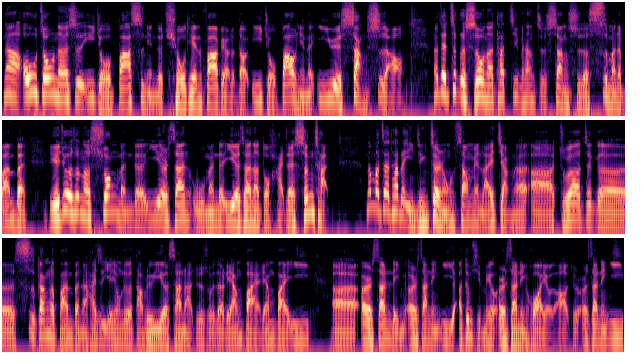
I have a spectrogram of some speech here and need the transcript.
那欧洲呢，是一九八四年的秋天发表的，到一九八五年的一月上市啊、那在这个时候呢，它基本上只上市了四门的版本，也就是说呢，双门的一二三、五门的一二三呢，都还在生产。那么在它的引擎阵容上面来讲呢，啊、主要这个四缸的版本呢，还是沿用这个 W 一二三啊，就是所谓的两百、两百一，呃，二三零、二三零一啊，对不起，没有二三零化油的啊，就是二三零一。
